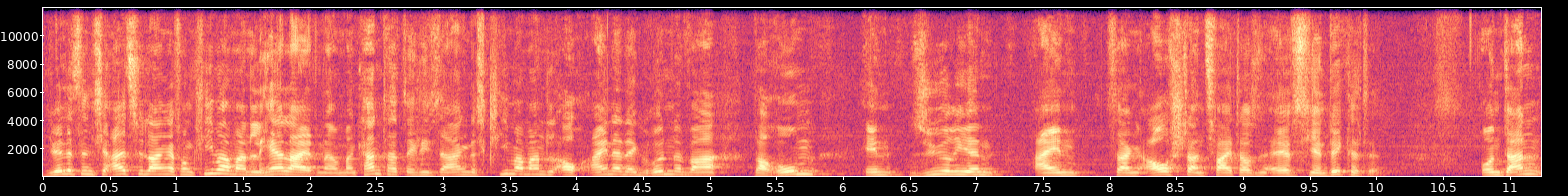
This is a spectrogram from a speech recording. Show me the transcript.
Ich will jetzt nicht allzu lange vom Klimawandel herleiten, aber man kann tatsächlich sagen, dass Klimawandel auch einer der Gründe war, warum in Syrien ein sagen, Aufstand 2011 sich entwickelte. Und dann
